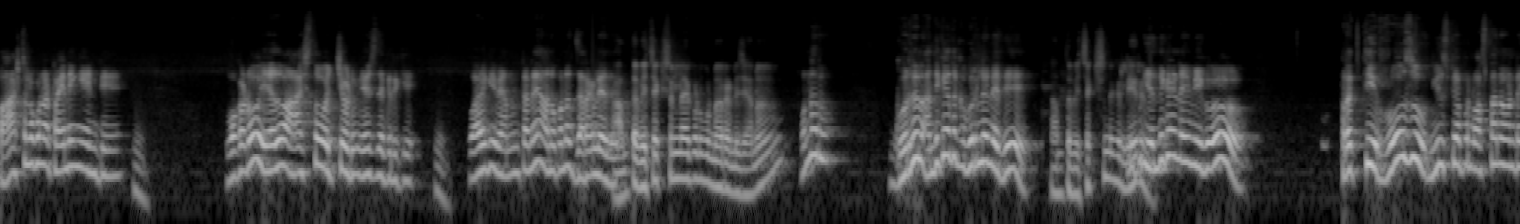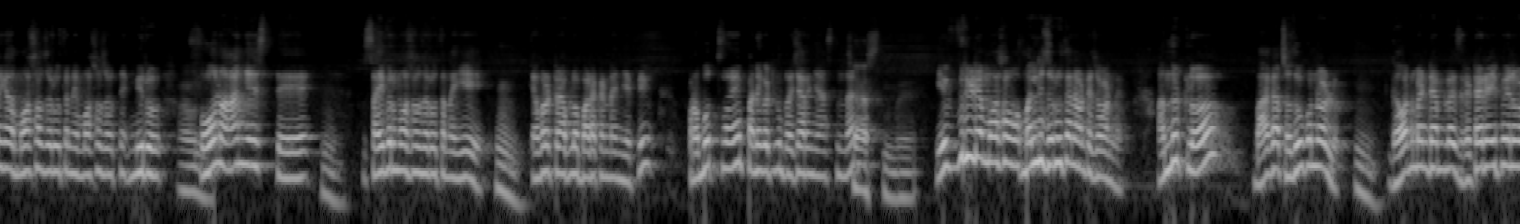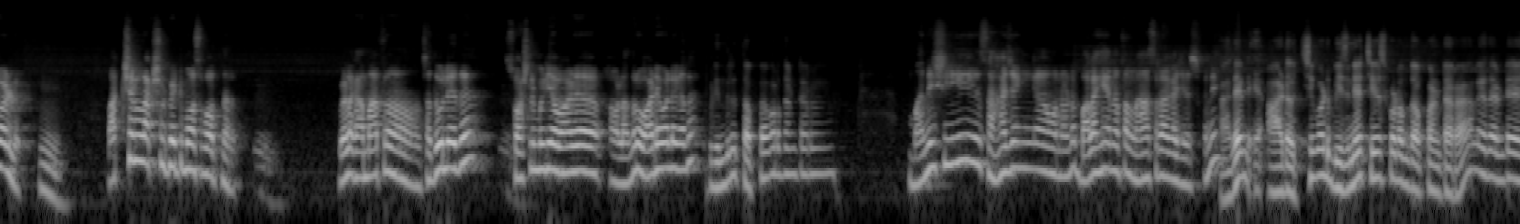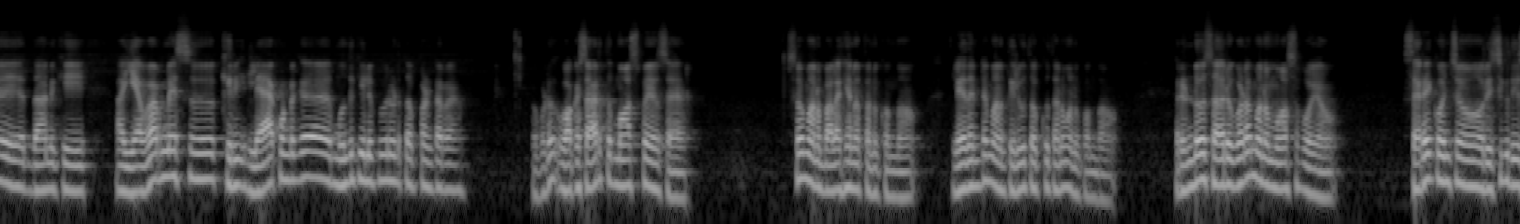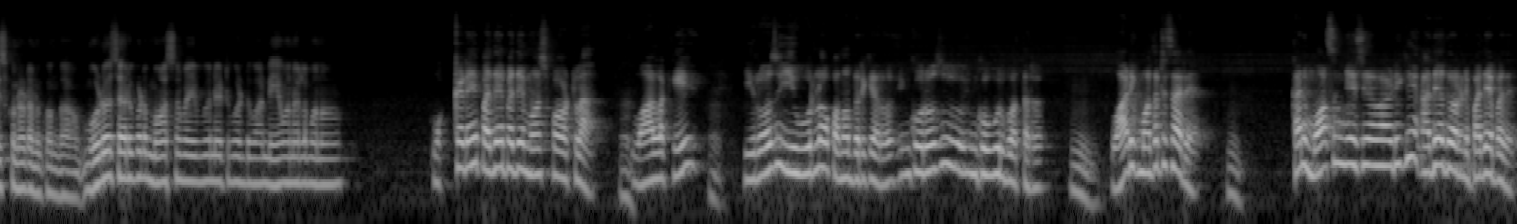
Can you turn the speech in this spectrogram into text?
పాస్టర్లకు ఉన్న ట్రైనింగ్ ఏంటి? ఒకడు ఏదో ఆశతో వచ్చాడు యేసు దగ్గరికి. వాడికి వెంటనే అనుకున్న జరగలేదు. అంత విచక్షణ లేకుండా ఉన్నారండి జనం. ఉన్నారు. గొర్రెలు అందుకే అది గొర్రెలు అనేది. అంత విచక్షణగా లేరు. ఎందుకంటే మీకు ప్రతిరోజు న్యూస్ పేపర్లు వస్తానే ఉంటాయి కదా మోసాలు జరుగుతున్నాయి మోసాలు జరుగుతున్నాయి. మీరు. ఫోన్ ఆన్ చేస్తే సైబర్ మోసాలు జరుగుతున్నాయి. ఎవరు ట్రాప్లో పడకండి అని చెప్పి ప్రభుత్వమే పని కట్టుకుని ప్రచారం చేస్తుందా? చేస్తుంది. ఎవ్రీడే మోసం మళ్ళీ జరుగుతూనే ఉంటాయి చూడండి. అందుట్లో బాగా చదువుకున్న వాళ్ళు గవర్నమెంట్ ఎంప్లాయీస్ రిటైర్ అయిపోయిన వాళ్ళు లక్షలు లక్షలు పెట్టి మోసపోతున్నారు. వీళ్ళకి ఆ మాత్రం చదువు లేదా సోషల్ మీడియా వాడే వాళ్ళందరూ వాడేవాళ్ళే కదా. ఇప్పుడు ఇందులో తప్పు ఎవరిదంటారు? మనిషి సహజంగా ఉన్నాడు బలహీనతలను ఆసరాగా చేసుకుని అదే ఆడొచ్చి వాడు బిజినెస్ చేసుకోవడం తప్పంటారా? లేదంటే దానికి ఆ అవేర్నెస్ క్రి లేకుండా ముందుకు వెళ్ళిపోయినట్టు తప్పంటారా? ఇప్పుడు ఒకసారి మోసపోయాం సార్. సో మన బలహీనత అనుకుందాం లేదంటే మన తెలివి తక్కువతనం అనుకుందాం. రెండోసారి కూడా మనం మోసపోయాం. సరే కొంచెం రిస్క్ తీసుకున్నాడు అనుకుందాం. మూడోసారి కూడా మోసం అయిపోయినటువంటి వాడిని ఏమనాలి మనం? ఒక్కడే పదే పదే మోసపోవట్లా. వాళ్ళకి ఈ రోజు ఈ ఊర్లో కొంత దొరికారు. ఇంకో రోజు ఇంకో ఊరు పోతారు. వాడికి మొదటిసారే. కానీ మోసం చేసేవాడికి అదే ధోరణి పదే పదే.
